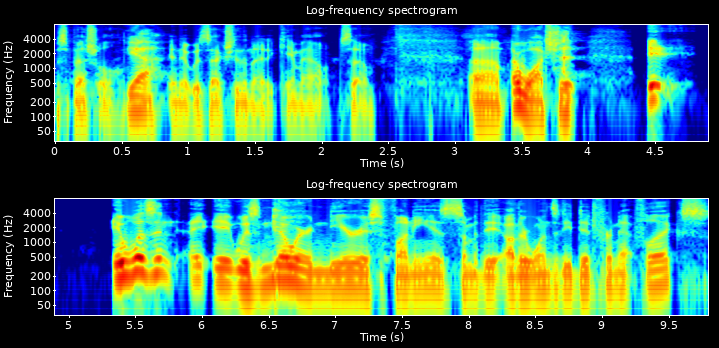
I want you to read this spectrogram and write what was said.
special. Yeah. and it was actually the night it came out. So um, I watched it. It it wasn't. It was nowhere near as funny as some of the other ones that he did for Netflix,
